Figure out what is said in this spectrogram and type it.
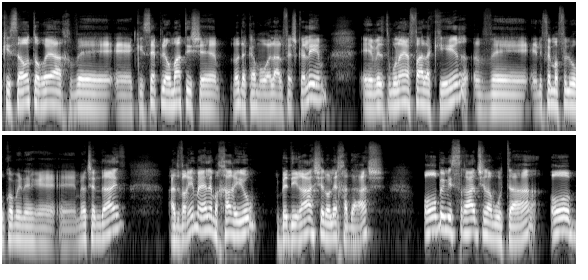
כיסאות אורח וכיסא פניאומטי שלא יודע כמה הוא עלה אלפי שקלים וזו תמונה יפה על הקיר ולפעמים אפילו כל מיני מרצ'נדייז הדברים האלה מחר יהיו בדירה של עולה חדש. או במשרד של עמותה או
